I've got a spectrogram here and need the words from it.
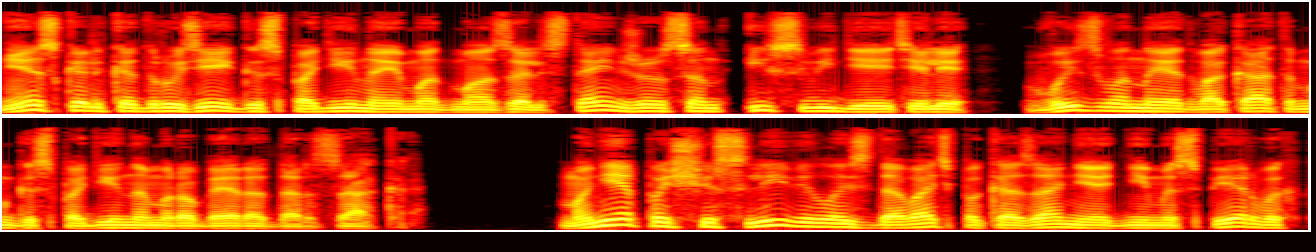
несколько друзей господина и мадемуазель Стейнджерсон и свидетели, вызванные адвокатом господином Робера Дарзака. Мне посчастливилось давать показания одним из первых,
